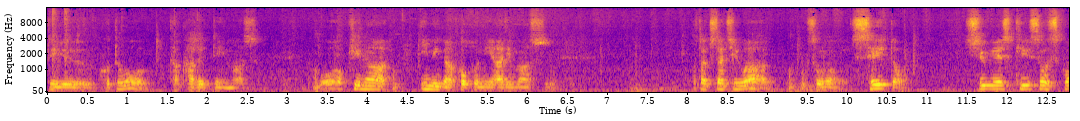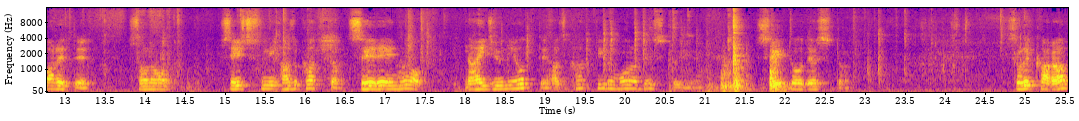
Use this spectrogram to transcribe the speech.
ていうことを書かれています。大きな意味がここにあります。私たちはその生徒主イエスキリストを救われてその性質に預かった精霊の内住によって預かっているものですという正当ですとそれから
